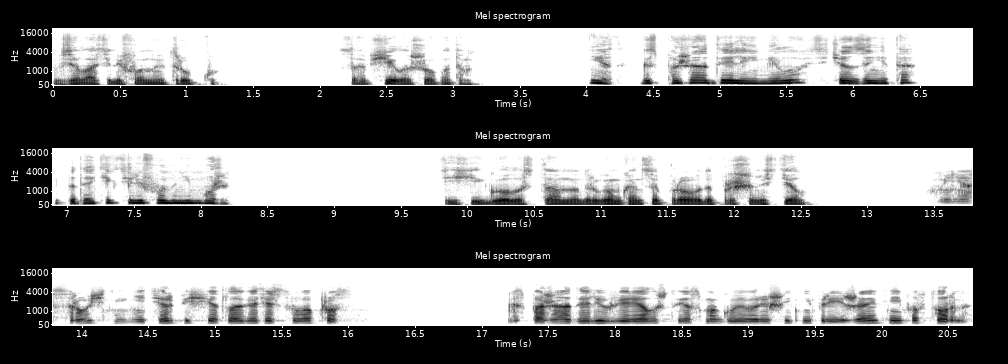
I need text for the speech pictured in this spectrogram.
взяла телефонную трубку. Сообщила шепотом. «Нет, госпожа Аделия Мило сейчас занята и подойти к телефону не может». Тихий голос там, на другом конце провода, прошелестел. «У меня срочный, нетерпящий отлагательства вопрос. Госпожа Аделия уверяла, что я смогу его решить, не приезжая к ней повторно».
